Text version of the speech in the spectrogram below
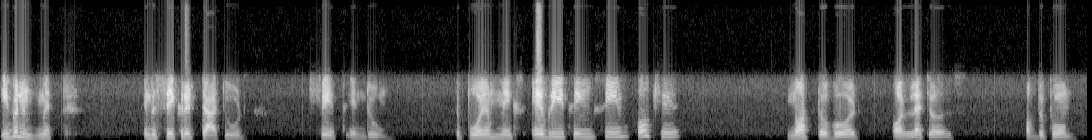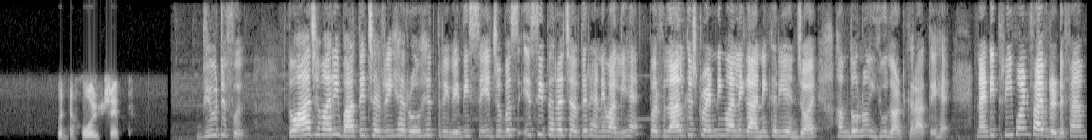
even in myth, in the sacred tattooed faith in doom. The poem makes everything seem okay, not the word or letters of the poem, but the whole trip. Beautiful. तो आज हमारी बातें चल रही है रोहित त्रिवेदी से, जो बस इसी तरह चलते रहने वाली है। पर फ़िलहाल कुछ ट्रेंडिंग वाले गाने करिए एंजॉय हम दोनों यू लौट कर आते हैं 93.5 रेड एफएम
